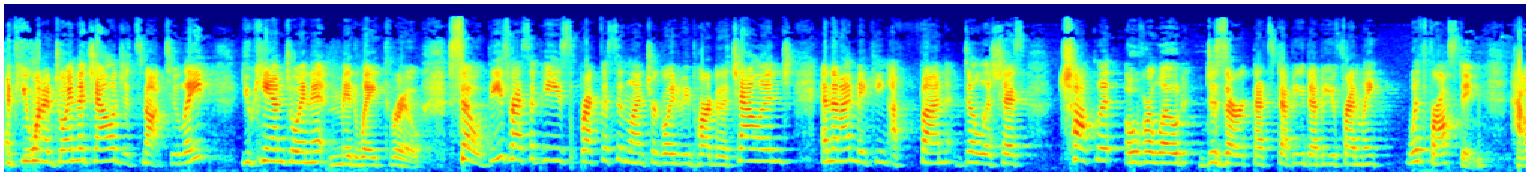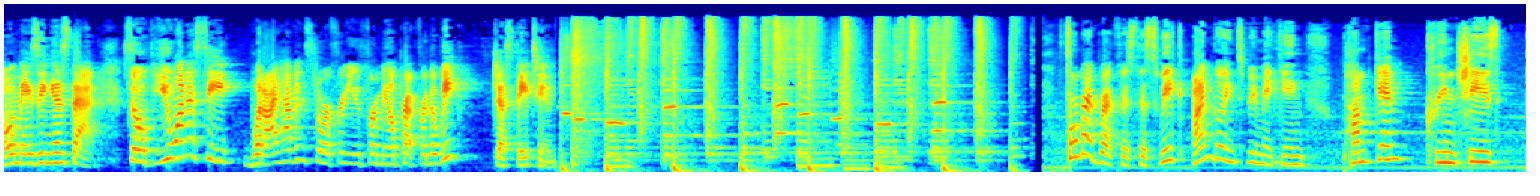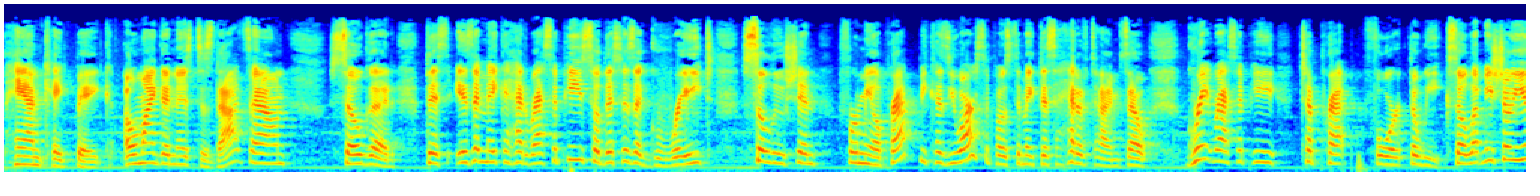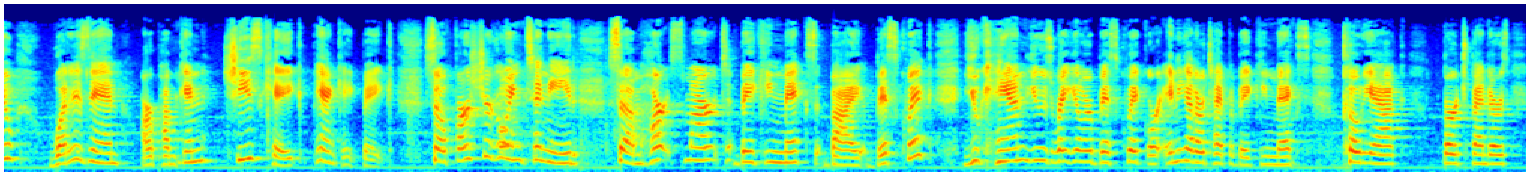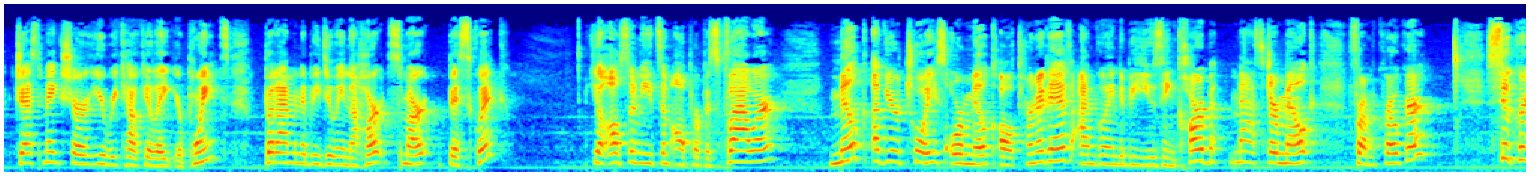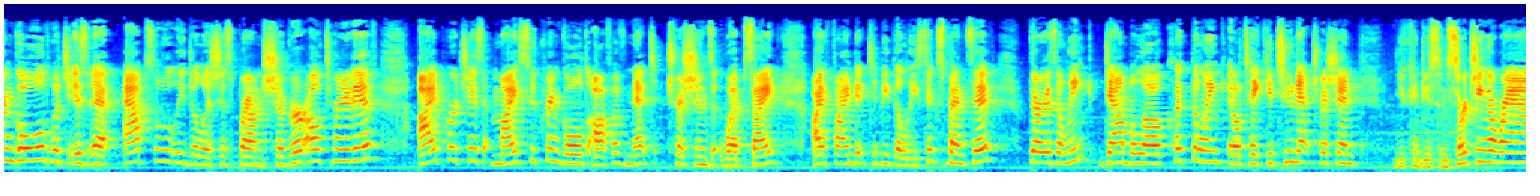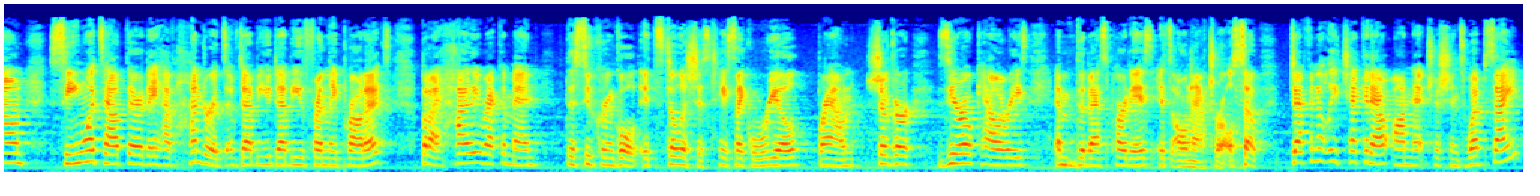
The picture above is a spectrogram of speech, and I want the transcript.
If you wanna join the challenge, it's not too late. You can join it midway through. So these recipes, breakfast and lunch are going to be part of the challenge. And then I'm making a fun, delicious chocolate overload dessert that's WW friendly with frosting. How amazing is that? So if you wanna see what I have in store for you for meal prep for the week, just stay tuned. For my breakfast this week, I'm going to be making pumpkin cream cheese pancake bake. Oh my goodness, does that sound so good. This is a make ahead recipe, so this is a great solution for meal prep because you are supposed to make this ahead of time. So great recipe to prep for the week. So let me show you what is in our pumpkin cheesecake pancake bake. So first you're going to need some Heart Smart baking mix by Bisquick. You can use regular Bisquick or any other type of baking mix, Kodiak, Birch Benders. Just make sure you recalculate your points. But I'm gonna be doing the Heart Smart Bisquick. You'll also need some all-purpose flour, milk of your choice or milk alternative. I'm going to be using Carb Master milk from Kroger. Sukrin Gold, which is an absolutely delicious brown sugar alternative. I purchase my Sukrin Gold off of Netrition's website. I find it to be the least expensive. There is a link down below. Click the link. It'll take you to Netrition. You can do some searching around, seeing what's out there. They have hundreds of WW friendly products, but I highly recommend the Sukrin Gold. It's delicious. Tastes like real brown sugar, zero calories, and the best part is it's all natural. So definitely check it out on Netrition's website.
